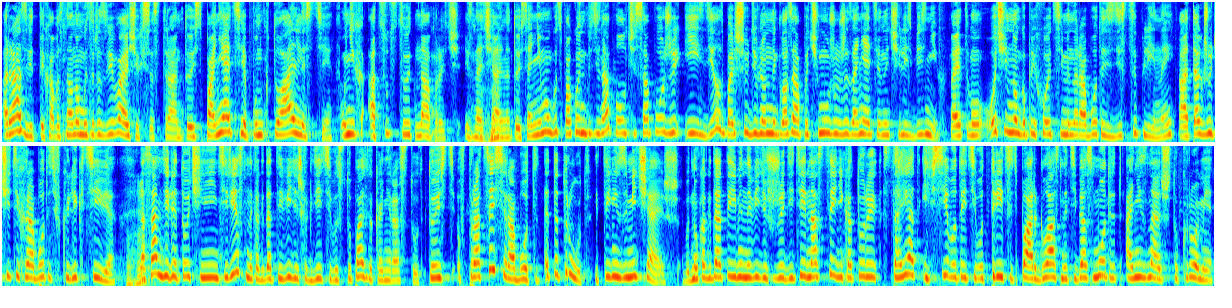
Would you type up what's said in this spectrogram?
развитых, а в основном из развивающихся стран, то есть понятие пунктуальности у них отсутствует напрочь изначально, uh-huh. то есть они могут спокойно прийти на полчаса позже и сделать большие удивленные глаза, почему же уже занятия начались без них. Поэтому очень много приходится именно работать с дисциплиной, а также учить их работать в коллективе. Uh-huh. На самом деле это очень интересно, когда ты видишь, как дети выступают, как они растут. То есть в процессе работы это труд, и ты не замечаешь. Но когда ты именно видишь уже детей на сцене, которые стоят, и все вот эти вот 30 пар глаз на тебя смотрят, они знают, что кроме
